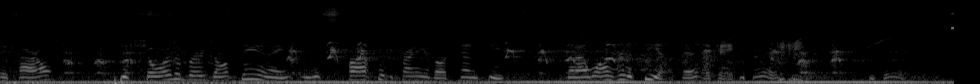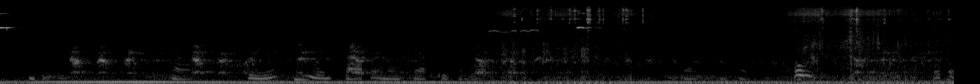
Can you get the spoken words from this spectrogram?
Hey Carl, just show her the bird, don't say anything, and just toss it in front of you about 10 feet. But I want her to see it, okay? Okay. Keep her there. Keep her there. Keep her there. Now, bring her to you and stop her and then cast her to the left. Now, you cast her. Oh! Okay.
